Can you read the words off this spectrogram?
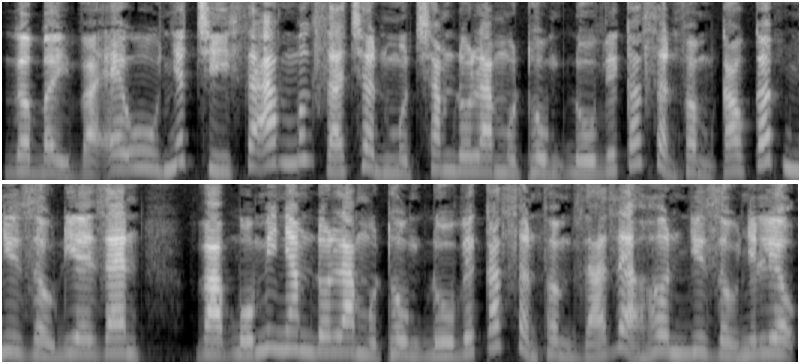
G7 và EU nhất trí sẽ áp mức giá trần 100 đô la một thùng đối với các sản phẩm cao cấp như dầu diesel và 45 đô la một thùng đối với các sản phẩm giá rẻ hơn như dầu nhiên liệu.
